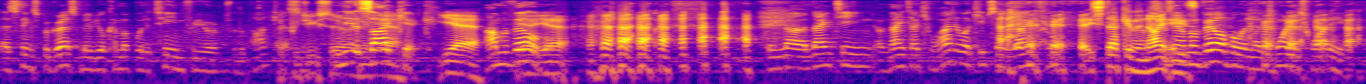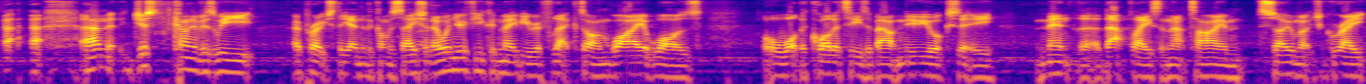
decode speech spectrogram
as things progress, maybe you'll come up with a team for your for the podcast. producer. You need a sidekick. Yeah. I'm available. Yeah, yeah. In uh, 19, uh, 19, why do I keep saying 19? it's stuck in the I say I'm available in like 2020. Um, just kind of as we approach the end of the conversation, I wonder if you could maybe reflect on why it was, or what the qualities about New York City meant that at that place and that time, so much great,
